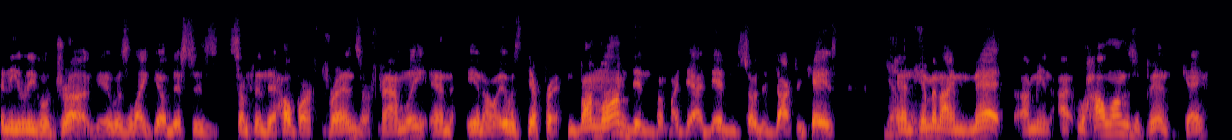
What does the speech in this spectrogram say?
an illegal drug. It was like, yo, this is something to help our friends, our family. And, you know, it was different. My mom didn't, but my dad did. And so did Dr. K's. Yep. And him and I met. I mean, I, well, how long has it been? Okay.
